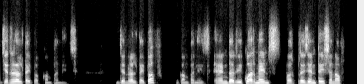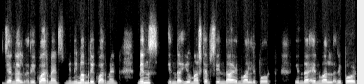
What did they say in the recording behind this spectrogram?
general type of companies. General type of companies. And the requirements for presentation of general requirements, minimum requirement means in the you must have seen the annual report in the annual report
